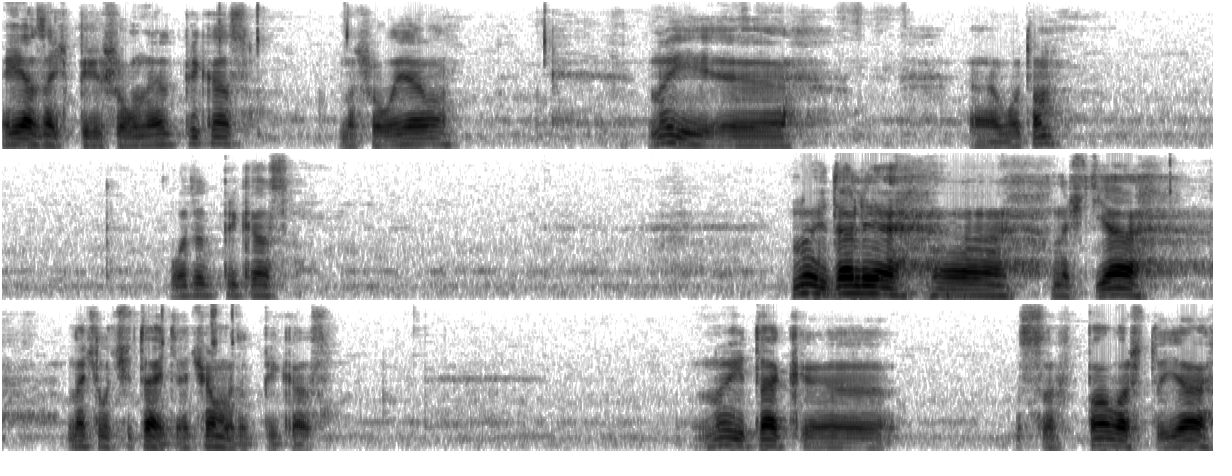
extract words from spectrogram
Я, значит, перешел на этот приказ. Нашел я его. Ну и э, э, вот он. Вот этот приказ. Ну и далее, э, значит, я начал читать, о чем этот приказ. Ну и так э, совпало, что я,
